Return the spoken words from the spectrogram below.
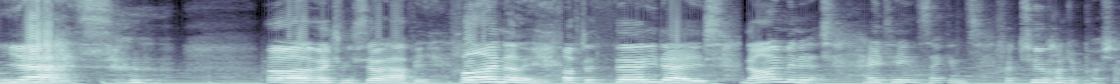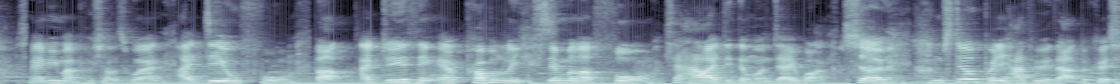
Yes! Oh, that makes me so happy. Finally, after 30 days, 9 minutes, 18 seconds for 200 push-ups. Maybe my push-ups weren't ideal form, but I do think they're probably similar form to how I did them on day one. So I'm still pretty happy with that because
